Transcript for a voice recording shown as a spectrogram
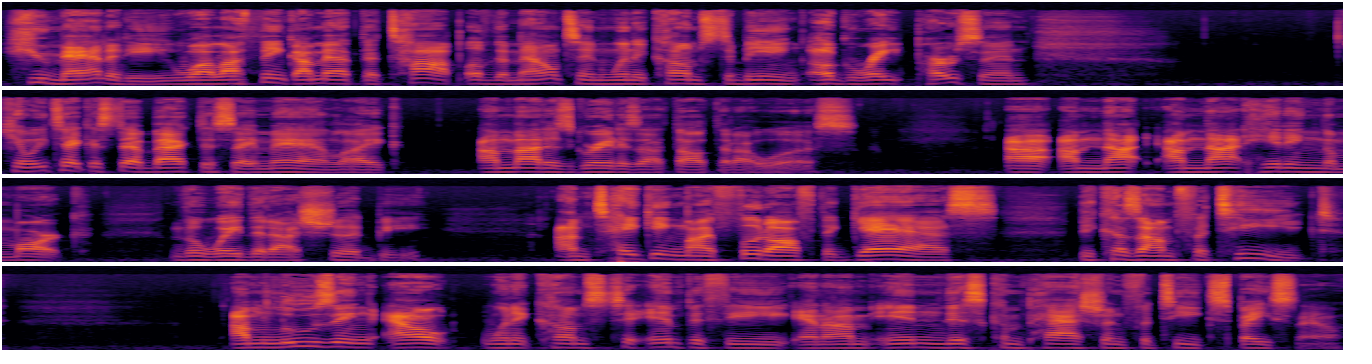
humanity, while I think I'm at the top of the mountain when it comes to being a great person, can we take a step back to say, man, like I'm not as great as I thought that I was. I, I'm not I'm not hitting the mark the way that I should be. I'm taking my foot off the gas because I'm fatigued. I'm losing out when it comes to empathy and I'm in this compassion fatigue space now.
